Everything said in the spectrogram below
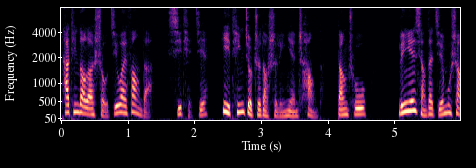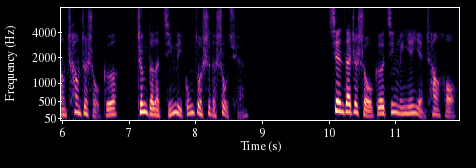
他听到了手机外放的《喜帖街》，一听就知道是林岩唱的。当初林岩想在节目上唱这首歌，征得了锦鲤工作室的授权。现在这首歌经林岩演唱后，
